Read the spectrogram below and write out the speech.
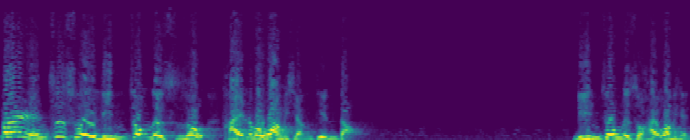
般人之所以临终的时候还那么妄想颠倒，临终的时候还妄想，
